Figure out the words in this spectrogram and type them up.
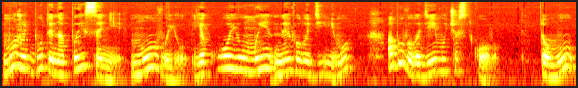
можуть бути написані мовою, якою ми не володіємо або володіємо частково. Тому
